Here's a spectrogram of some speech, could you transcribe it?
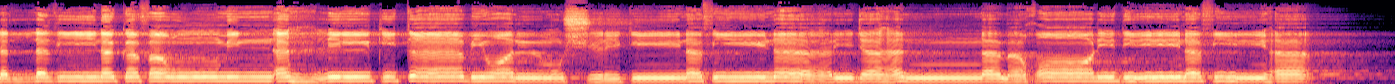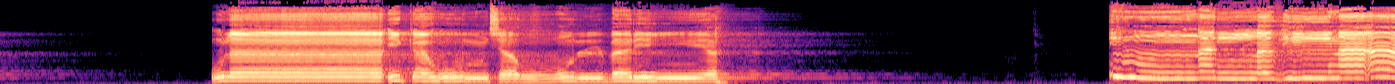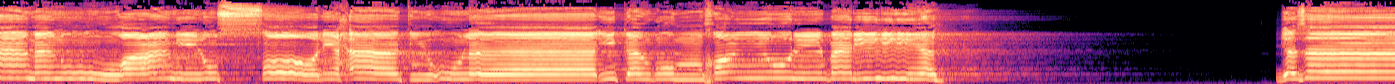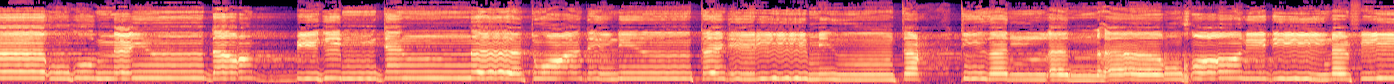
ان الذين كفروا من أهل الكتاب والمشركين في نار جهنم خالدين فيها أولئك هم شر البرية. إن الذين آمنوا وعملوا الصالحات أولئك هم خير البرية. جزاؤهم عند ربهم جنات عدن تجري من تحتها الأنهار خالدين فيها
